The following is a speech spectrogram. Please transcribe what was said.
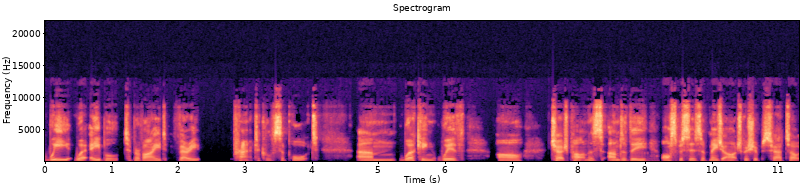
we were able to provide very practical support, um, working with our church partners under the auspices of Major Archbishop Sviatok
